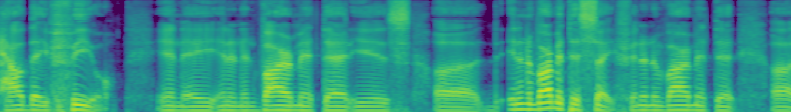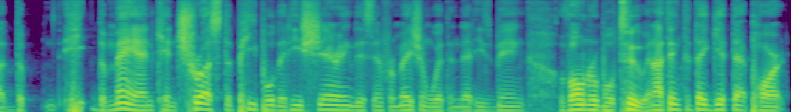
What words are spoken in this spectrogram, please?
how they feel in a in an environment that is uh, in an environment that's safe, in an environment that uh, the he, the man can trust the people that he's sharing this information with and that he's being vulnerable to. And I think that they get that part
